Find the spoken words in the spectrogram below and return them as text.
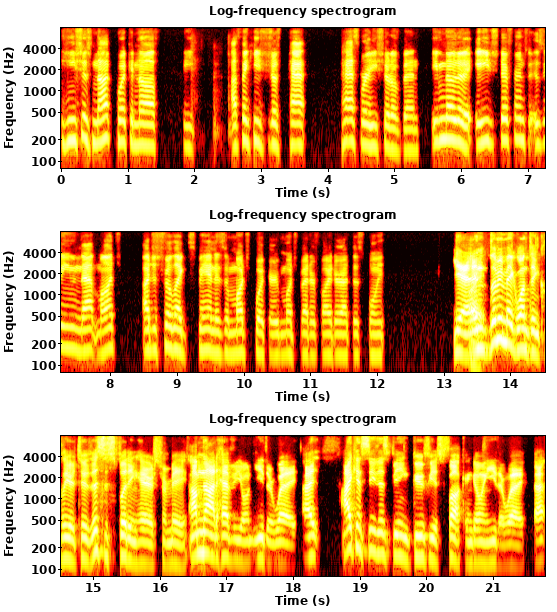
he's just not quick enough. He, I think he's just past past where he should have been. Even though the age difference isn't even that much, I just feel like Spann is a much quicker, much better fighter at this point. Yeah, All and let me make one thing clear too. This is splitting hairs for me. I'm not heavy on either way. I I can see this being goofy as fuck and going either way. I,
